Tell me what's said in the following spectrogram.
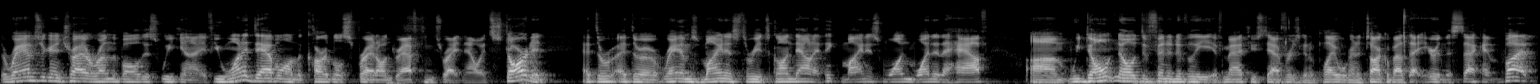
the Rams are going to try to run the ball this weekend. If you want to dabble on the Cardinals spread on DraftKings right now, it started at the at the Rams minus three. It's gone down, I think, minus one, one and a half. Um, we don't know definitively if Matthew Stafford is going to play. We're going to talk about that here in the second. But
